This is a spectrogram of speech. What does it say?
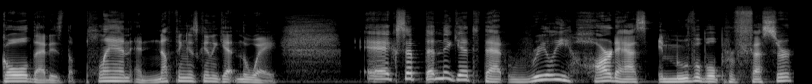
goal, that is the plan, and nothing is going to get in the way. Except then they get that really hard ass, immovable professor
